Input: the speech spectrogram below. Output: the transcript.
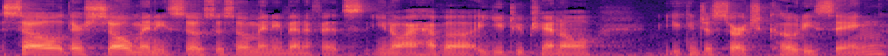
So there's so many, so so so many benefits. You know, I have a, a YouTube channel. You can just search Cody Singh,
